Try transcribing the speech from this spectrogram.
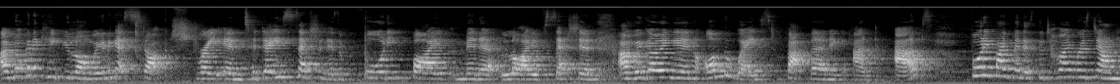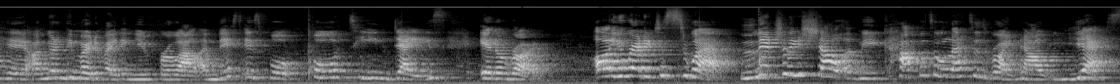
I'm not going to keep you long. We're going to get stuck straight in. Today's session is a 45 minute live session and we're going in on the waist, fat burning and abs. 45 minutes, the timer is down here. I'm going to be motivating you for a while and this is for 14 days in a row. Are you ready to sweat? Literally shout at me capital letters right now. Yes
